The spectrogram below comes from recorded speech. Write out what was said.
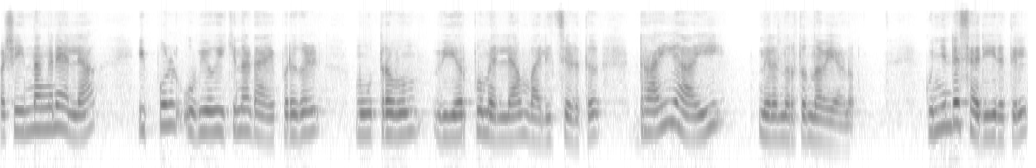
പക്ഷെ ഇന്നങ്ങനെയല്ല. ഇപ്പോൾ ഉപയോഗിക്കുന്ന ഡയപ്പറുകൾ മൂത്രവും വിയർപ്പുമെല്ലാം വലിച്ചെടുത്ത് ഡ്രൈ ആയി നിലനിർത്തുന്നവയാണ്. കുഞ്ഞിന്റെ ശരീരത്തിൽ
